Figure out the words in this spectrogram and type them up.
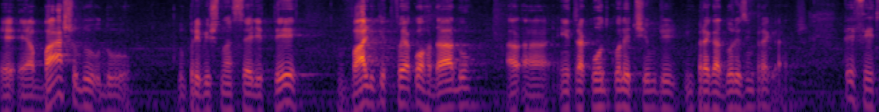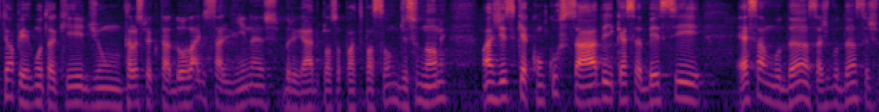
é, é, abaixo do, do- do previsto na CLT, vale o que foi acordado a- a- entre acordo coletivo de empregadores e empregados. Perfeito. Tem uma pergunta aqui de um telespectador lá de Salinas. Obrigado pela sua participação. Não disse o nome, mas disse que é concursado e quer saber se essa mudança, as mudanças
